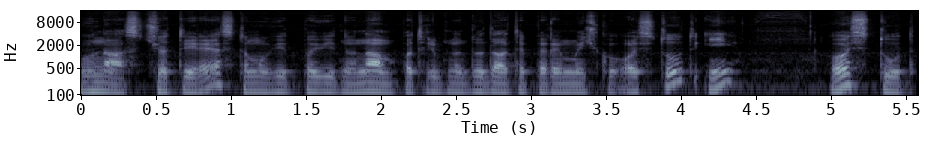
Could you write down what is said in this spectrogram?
У нас 4С, тому відповідно нам потрібно додати перемичку ось тут і ось тут.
